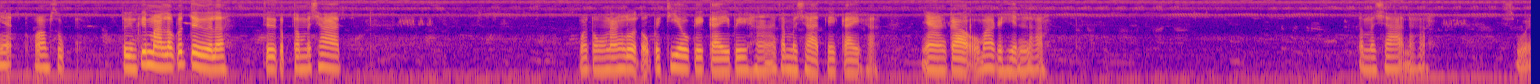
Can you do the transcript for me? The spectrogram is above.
เนี่ยความสุขตื่นขึ้นมาเราก็เจอละเจอกับธรรมชาติว่าต้องนั่งรถออกไปเที่ยวไกลๆไปหาธรรมชาติไกลๆค่ะย่างก่ามากก็เห็นแล้วค่ะ ธรรมชาตินะคะ สวย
